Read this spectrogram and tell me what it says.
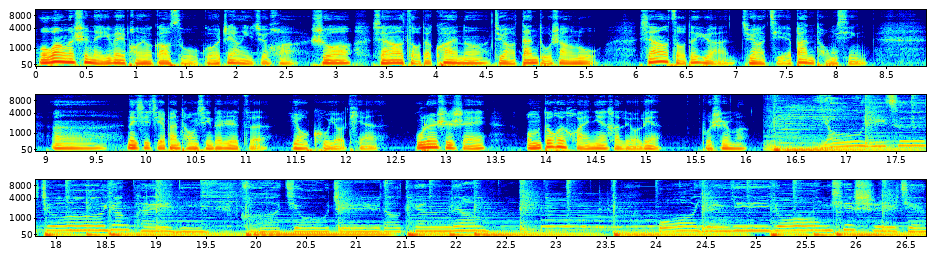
我忘了是哪一位朋友告诉我过这样一句话：说想要走得快呢，就要单独上路；想要走得远，就要结伴同行。嗯，那些结伴同行的日子，有苦有甜，无论是谁。我们都会怀念和留恋，不是吗？有一次这样陪你喝酒直到天亮，我愿意用些时间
